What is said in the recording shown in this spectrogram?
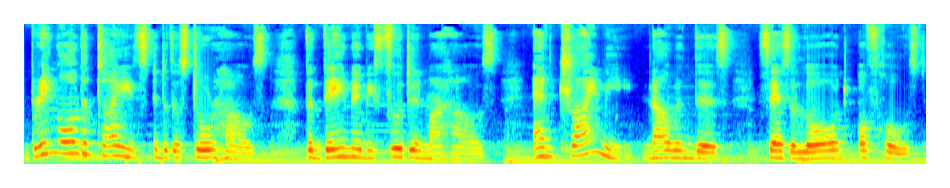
Bring all the tithes into the storehouse, that they may be food in my house. And try me now in this, says the Lord of hosts.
